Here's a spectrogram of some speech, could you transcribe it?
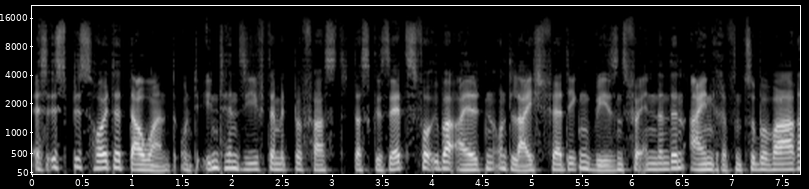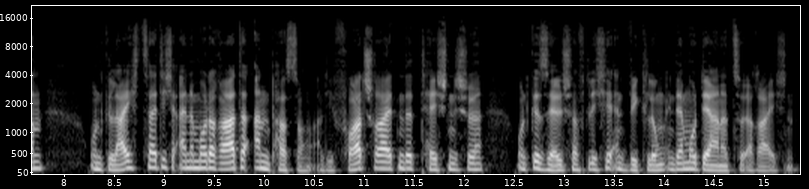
Es ist bis heute dauernd und intensiv damit befasst, das Gesetz vor übereilten und leichtfertigen wesensverändernden Eingriffen zu bewahren und gleichzeitig eine moderate Anpassung an die fortschreitende technische und gesellschaftliche Entwicklung in der Moderne zu erreichen.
